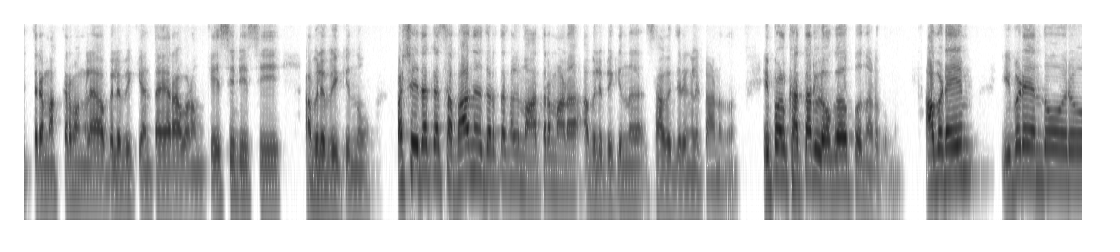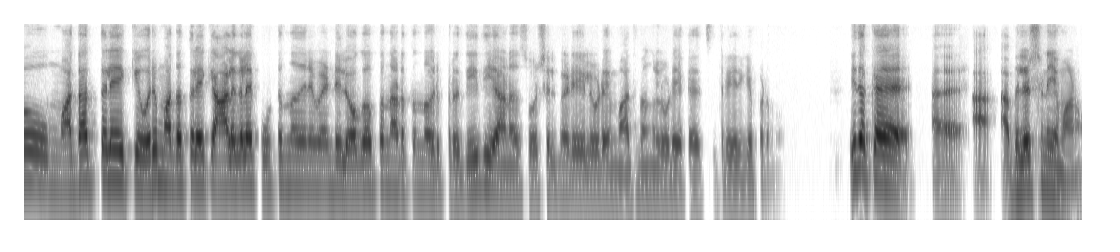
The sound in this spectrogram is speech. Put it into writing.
ഇത്തരം അക്രമങ്ങളെ അപലപിക്കാൻ തയ്യാറാവണം. കെ സി ബി സി അപലപിക്കുന്നു. പക്ഷെ ഇതൊക്കെ സഭാ നേതൃത്വങ്ങൾ മാത്രമാണ് അപലപിക്കുന്ന സാഹചര്യങ്ങൾ കാണുന്നത്. ഇപ്പോൾ ഖത്തർ ലോകകപ്പ് നടക്കുന്നു. അവിടെയും ഇവിടെ എന്തോ ഒരു മതത്തിലേക്ക് ഒരു മതത്തിലേക്ക് ആളുകളെ കൂട്ടുന്നതിന് വേണ്ടി ലോകകപ്പ് നടത്തുന്ന ഒരു പ്രതീതിയാണ് സോഷ്യൽ മീഡിയയിലൂടെയും മാധ്യമങ്ങളിലൂടെയൊക്കെ ചിത്രീകരിക്കപ്പെടുന്നത്. ഇതൊക്കെ അഭിലഷണീയമാണോ?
